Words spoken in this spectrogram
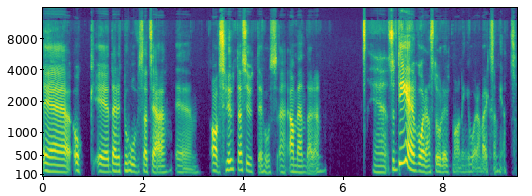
Eh, och eh, där ett behov så att säga eh, avslutas ute hos eh, användaren. Eh, så det är vår stora utmaning i vår verksamhet.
